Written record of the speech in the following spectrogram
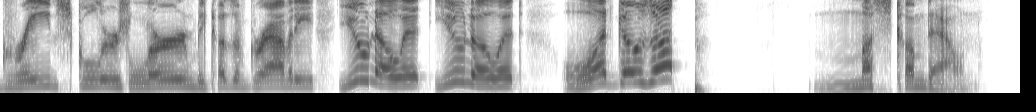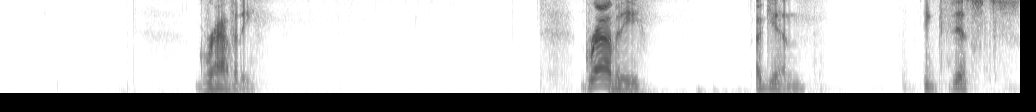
grade schoolers learn because of gravity, you know it, you know it. What goes up must come down. Gravity. Gravity, again, exists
